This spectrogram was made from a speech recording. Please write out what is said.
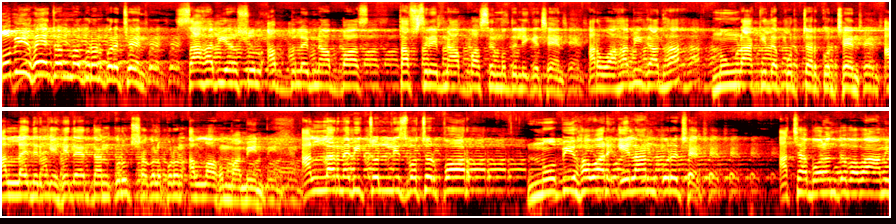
নবী হয়ে জন্মগ্রহণ করেছেন। সাহাবী রাসূল আব্দুল্লাহ ইবনে আব্বাস তাফসির ইবনে আব্বাসের মধ্যে লিখেছেন, আর ওয়াহাবি গাধা নোংরা আকীদা প্রচার করছেন। আল্লাহ এদেরকে হেদায়েত দান করুক, সকলে পড়ুন, আল্লাহুম্মা আমিন। আল্লাহর নবী 40 বছর পর নবী হওয়ার এলান করেছেন। আচ্ছা বলেন তো বাবা, আমি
